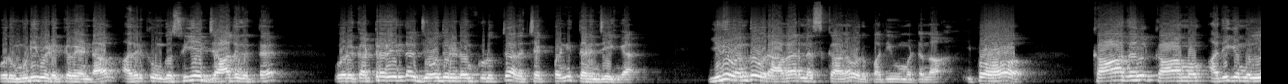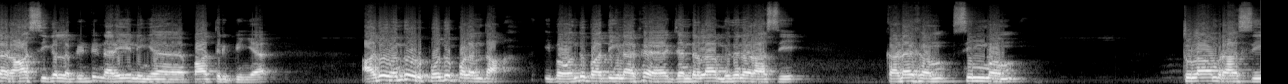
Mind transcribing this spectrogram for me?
ஒரு முடிவு எடுக்க வேண்டாம். அதற்கு உங்க சுய ஜாதகத்தை ஒரு கற்றறிந்த ஜோதிடரிடம் கொடுத்து அதை செக் பண்ணி தெரிஞ்சுங்க. இது வந்து ஒரு அவேர்னஸ்க்கான ஒரு பதிவு மட்டும்தான். இப்போ காதல் காமம் அதிகமுள்ள ராசிகள் அப்படின்ட்டு நிறைய நீங்க பார்த்துருப்பீங்க. அது வந்து ஒரு பொது பலன் தான் இப்போ வந்து பார்த்தீங்கன்னாக்க ஜென்ரலாக மிதுன ராசி கடகம் சிம்மம் துலாம் ராசி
